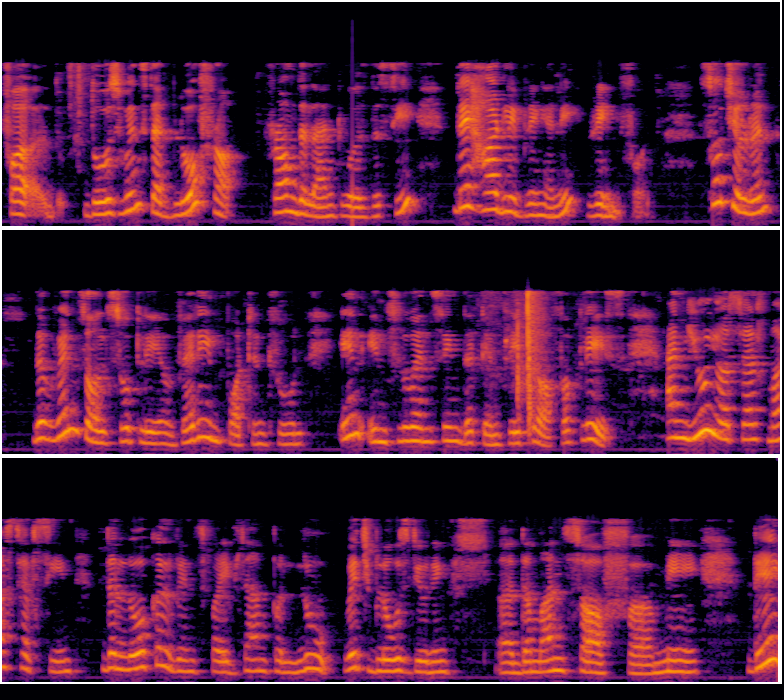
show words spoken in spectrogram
for those winds that blow from, from the land towards the sea, they hardly bring any rainfall. So children, the winds also play a very important role in influencing the temperature of a place. And you yourself must have seen the local winds, for example, Loo, which blows during uh, the months of uh, May, they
